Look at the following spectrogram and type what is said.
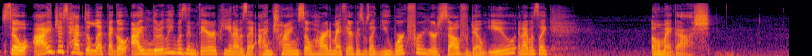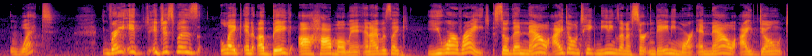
So I just had to let that go. I literally was in therapy and I was like, I'm trying so hard. And my therapist was like, You work for yourself, don't you? And I was like, Oh my gosh. What? Right? It it just was like an, a big aha moment. And I was like, you are right. So then now I don't take meetings on a certain day anymore. And now I don't,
